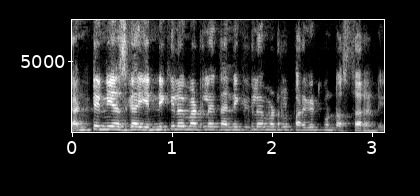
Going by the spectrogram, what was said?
కంటిన్యూస్గా ఎన్ని కిలోమీటర్లు అయితే అన్ని కిలోమీటర్లు పరిగెట్టుకుంటూ వస్తారండి.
